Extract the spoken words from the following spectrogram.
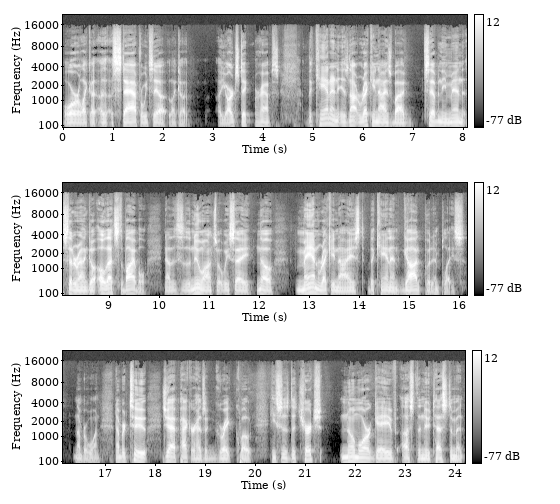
or like a, a, staff, or we'd say a, like a, a yardstick, perhaps. The canon is not recognized by 70 men that sit around and go, oh, that's the Bible. Now, this is a nuance, but we say, no, man recognized the canon God put in place, number one. Number two, J.I. Packer has a great quote. He says, The church no more gave us the New Testament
